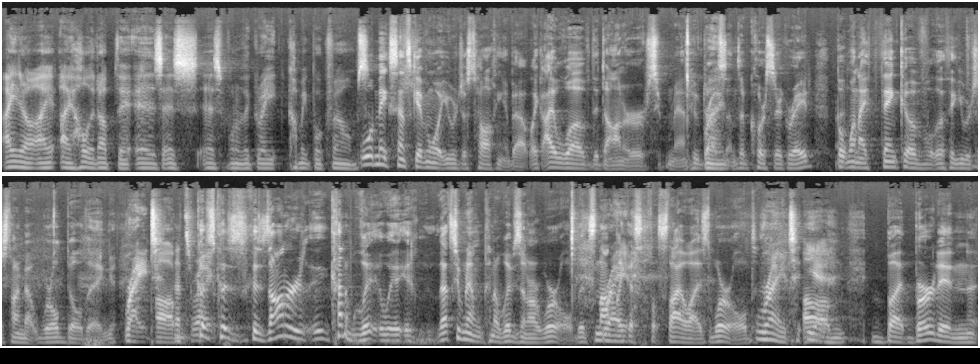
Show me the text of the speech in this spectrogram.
I you know I, I hold it up there as, as as one of the great comic book films. Well, it makes sense given what you were just talking about. Like I love the Donner Superman. Who doesn't? Right. Of course, they're great. But right. when I think of the thing you were just talking about, world building, right? Um, That's right. Because because Donner kind of li- that Superman kind of lives in our world. It's not like a stylized world, right? Um, yeah. But Burton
